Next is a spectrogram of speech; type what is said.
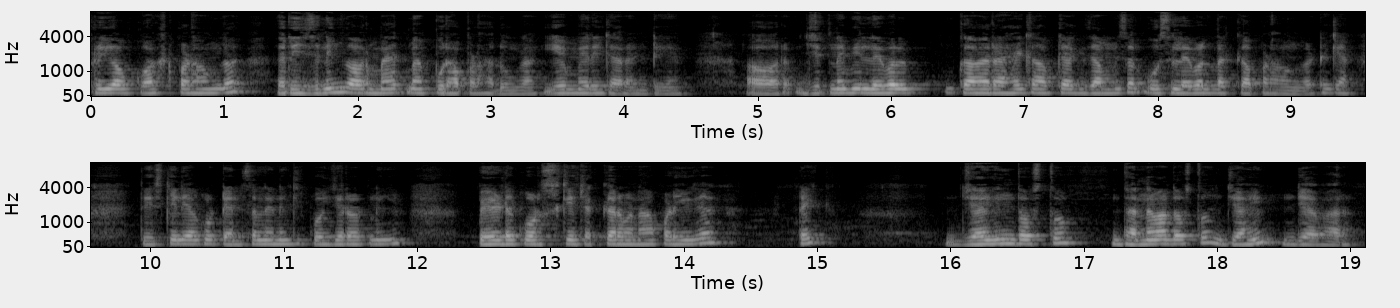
फ्री ऑफ़ कॉस्ट पढ़ाऊँगा। रीजनिंग और मैथ मैं पूरा पढ़ा दूँगा। ये मेरी गारंटी है। और जितने भी लेवल का रहेगा आपका एग्जामिनेशन उस लेवल तक का पढ़ाऊँगा, ठीक है? तो इसके लिए आपको टेंशन लेने की कोई ज़रूरत नहीं है। पेड कोर्स के चक्कर में ना पड़ेगा ठीक? जय हिंद दोस्तों, धन्यवाद दोस्तों, जय हिंद, जय भारत।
